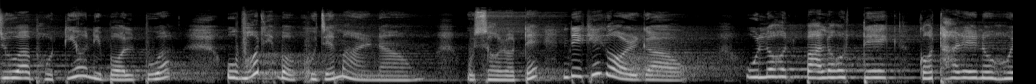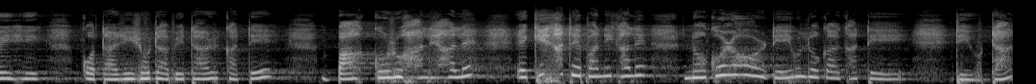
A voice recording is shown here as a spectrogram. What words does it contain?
যোৱা ভটিয়নি বল পোৱা উভতিব খোজে মাৰ নাও। ওচৰতে দেখি গড়গাঁও। উলট পালট দেখ কথাৰে নহয় শেষ কটাৰীৰো দাবে তাৰ কাটে। বাঘ গৰু হালে হালে একে ঘাটে পানী খালে নগৰৰ দেও লগা ঘাটে দেউতাক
